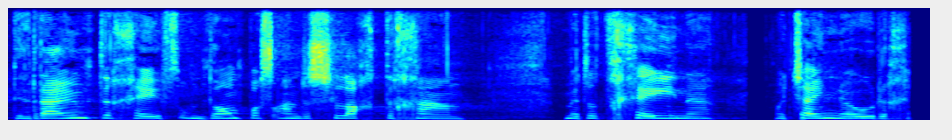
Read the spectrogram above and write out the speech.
de ruimte geeft om dan pas aan de slag te gaan met datgene wat jij nodig hebt.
